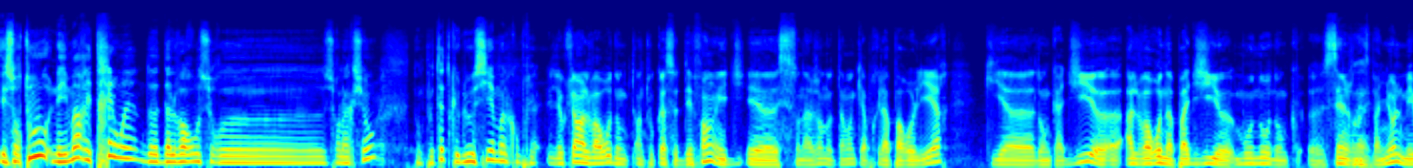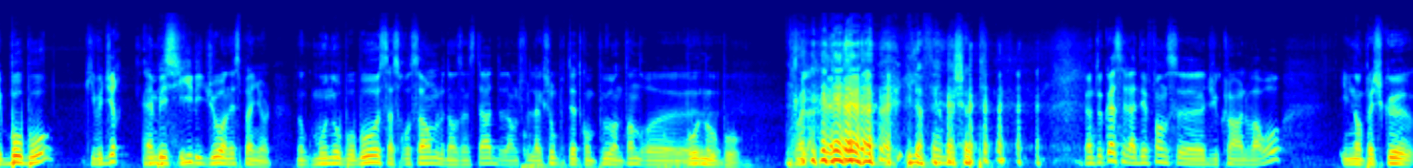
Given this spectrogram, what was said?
Et surtout, Neymar est très loin d'Alvaro sur, euh, sur l'action. Donc peut-être que lui aussi a mal compris. Le clan Alvaro, donc, en tout cas, se défend et, euh, c'est son agent notamment qui a pris la parole hier, qui euh, donc a dit euh, Alvaro n'a pas dit euh, mono, donc euh, singe en espagnol, mais bobo, qui veut dire Imbécile. imbécile, idiot en espagnol. Donc mono, bobo, ça se ressemble dans un stade, dans le feu de l'action, peut-être qu'on peut entendre. euh, Bonobo. Voilà. Il a fait un match-up. En tout cas, c'est la défense euh, du clan Alvaro. Il n'empêche que,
